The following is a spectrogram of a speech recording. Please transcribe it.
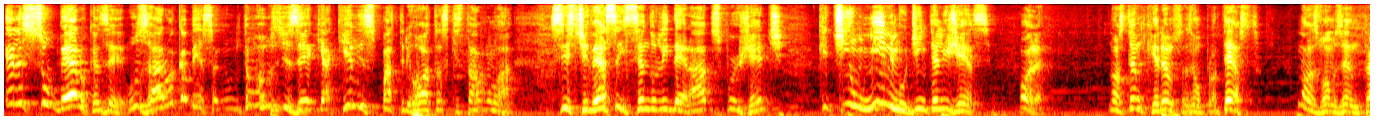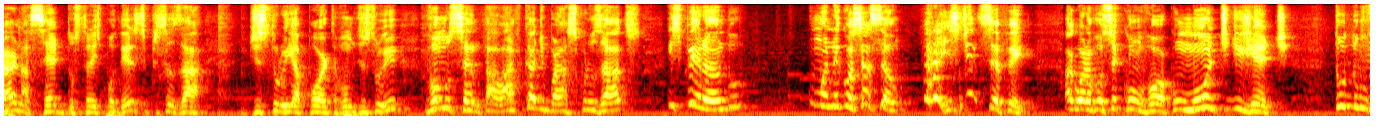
Eles souberam, quer dizer, usaram a cabeça. Então vamos dizer que aqueles patriotas que estavam lá, se estivessem sendo liderados por gente que tinha um mínimo de inteligência. Olha, nós temos, queremos fazer um protesto? Nós vamos entrar na sede dos três poderes, se precisar destruir a porta, vamos destruir. Vamos sentar lá, ficar de braços cruzados, esperando uma negociação. Era isso que tinha de ser feito. Agora você convoca um monte de gente, tudo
